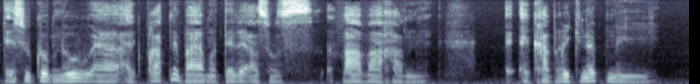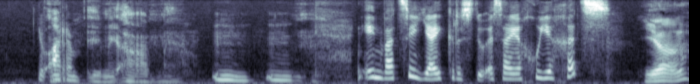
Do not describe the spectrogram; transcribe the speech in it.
dis hoekom nou, uh, ik praat niet baie met hulle als ons waar waar gaan. nie. Ik- Ik gebruik net mijn, Jou arm. in mijn arm. Ja. Mm, mm. En wat sê jy Christo? Is hy 'n goeie gids? Ja,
